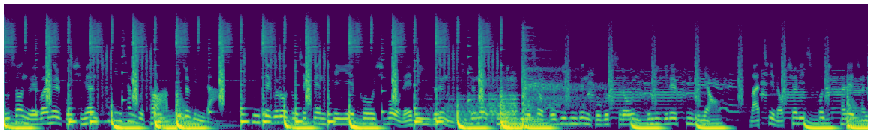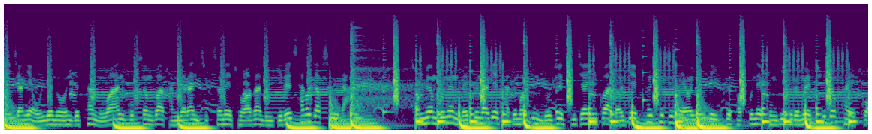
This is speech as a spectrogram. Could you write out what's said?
우선 외관을 보시면 첫인상부터 압도적입니다. 흰색으로 도색된 KF-55 레드 이글은 기존의 군용기에서 보기 힘든 고급스러운 분위기를 풍기며 마치 럭셔리 스포츠카를 전시장에 올려놓은 듯한 우아한 곡선과 강렬한 직선의 조화가 눈길을 사로잡습니다. 전면부는 매끈하게 다듬어진 노즈 디자인과 넓게 펼쳐진 에어 인테이크 덕분에 공기 흐름을 최적화했고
